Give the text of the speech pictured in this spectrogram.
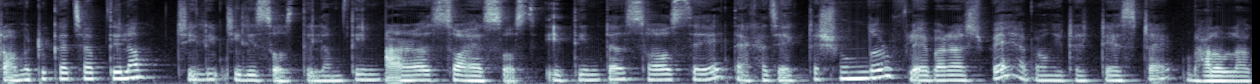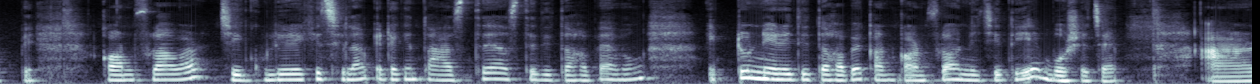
টমেটো কেচাপ দিলাম, চিলি চিলি সস দিলাম, তিন আর সয়া সস। এই তিনটা সসে দেখা যায় একটা সুন্দর ফ্লেভার আসবে এবং এটার টেস্টটা ভালো লাগবে। কর্নফ্লাওয়ার যে গুলি রেখেছিলাম, এটা কিন্তু আস্তে আস্তে দিতে হবে এবং একটু নেড়ে দিতে হবে, কারণ কর্নফ্লাওয়ার নিচে দিয়ে বসে যায়। আর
